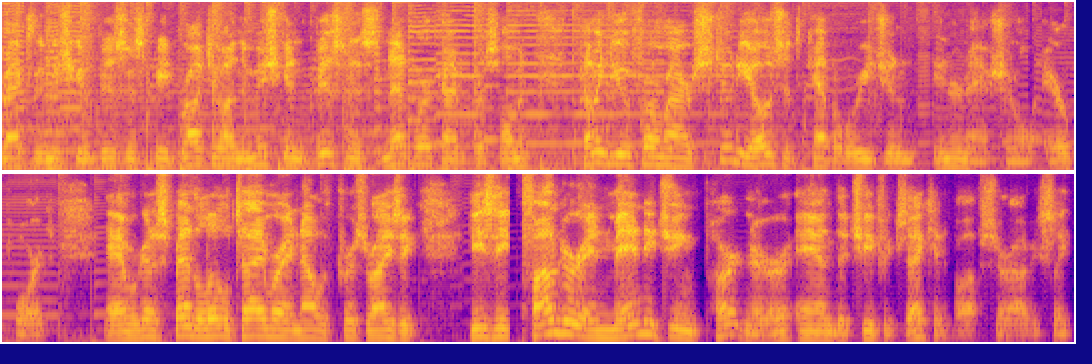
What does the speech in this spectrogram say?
back to the Michigan Business Beat, brought to you on the Michigan Business Network. I'm Chris Holman, coming to you from our studios at the Capital Region International Airport. And we're going to spend a little time right now with Chris Rizik. He's the founder and managing partner and the chief executive officer, obviously,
